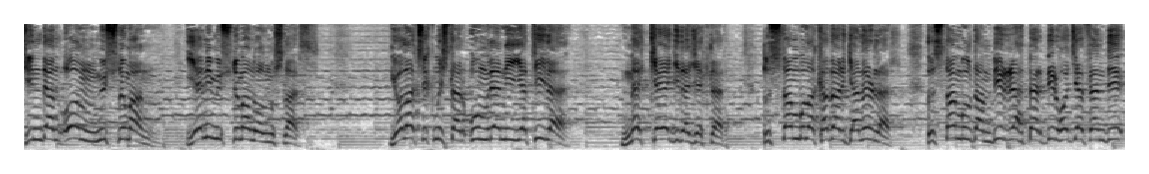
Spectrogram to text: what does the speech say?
Çin'den 10 Müslüman yeni Müslüman olmuşlar. Yola çıkmışlar umre niyetiyle Mekke'ye gidecekler. İstanbul'a kadar gelirler. İstanbul'dan bir rehber, bir hoca efendi,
